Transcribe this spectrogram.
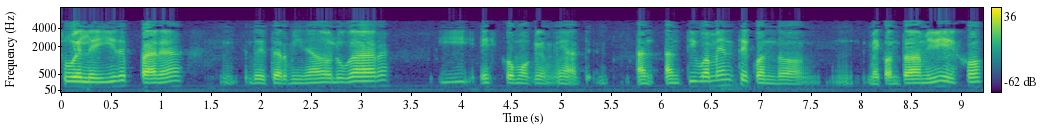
suele ir para determinado lugar y es como que me, antiguamente cuando me contaba mi viejo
